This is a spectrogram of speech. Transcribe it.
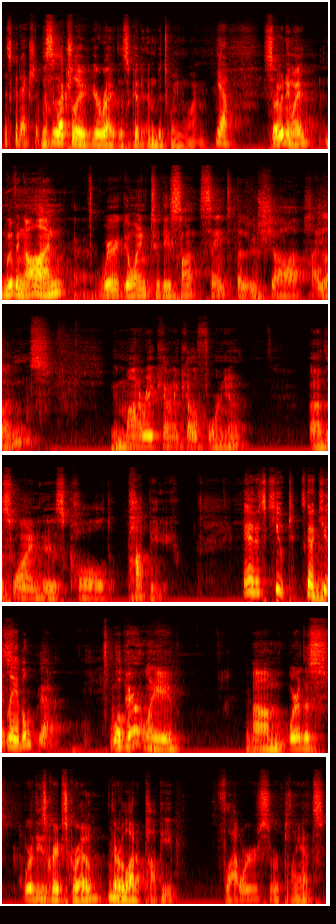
This could actually, This is actually, you're right. That's a good in between one. yeah. So anyway, moving on, we're going to the Saint Lucia Highlands in Monterey County, California. Uh, this wine is called Poppy. And it's cute. It's got a cute label. Yeah. Well, apparently, um, where this where these grapes grow, there are a lot of poppy flowers or plants.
